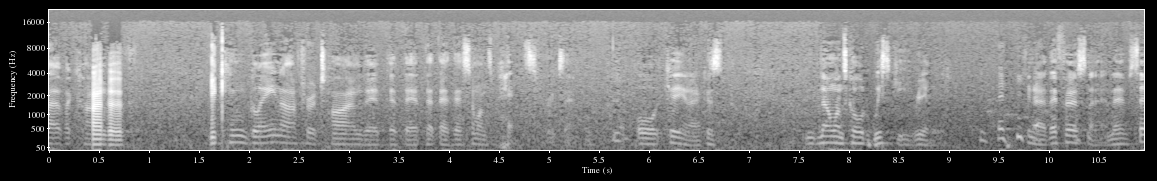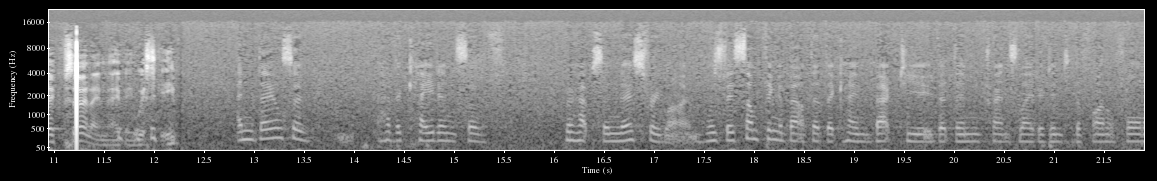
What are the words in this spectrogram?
have a kind of. You can glean after a time that that they're, that they're, they're someone's pets, for example, or you know, because no one's called whiskey really. you know, their first name, their sec- surname may be whiskey. And they also have a cadence of perhaps a nursery rhyme. Was there something about that that came back to you that then translated into the final form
